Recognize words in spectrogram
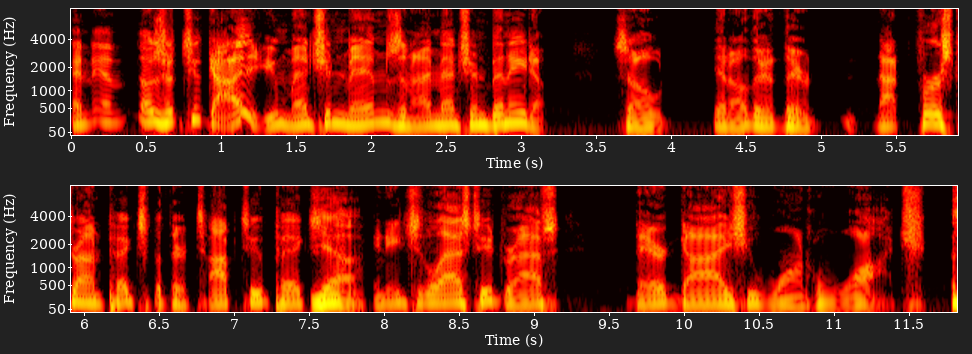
And, and those are two guys. You mentioned Mims, and I mentioned Bonitto. So, you know, they're, they're not first round picks, but they're top two picks Yeah. in each of the last two drafts. They're guys you want to watch. And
